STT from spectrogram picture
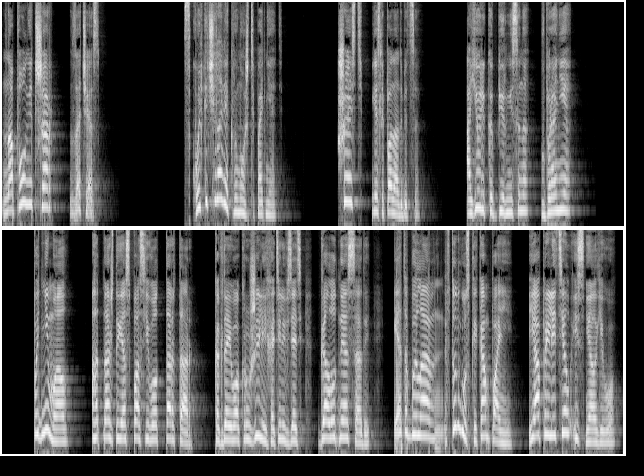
наполнит шар за час. Сколько человек вы можете поднять? Шесть, если понадобится. А Йорика Бирнисона в броне? Поднимал. Однажды я спас его от тартар, когда его окружили и хотели взять голодной осадой. Это было в Тунгусской компании. Я прилетел и снял его.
